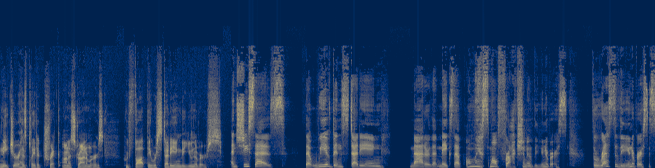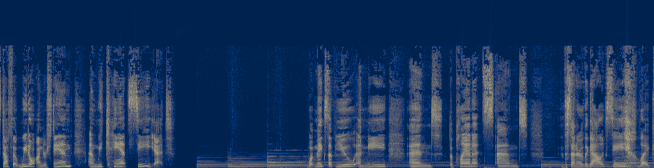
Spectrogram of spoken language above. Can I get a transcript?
Nature has played a trick on astronomers who thought they were studying the universe. And she says that we have been studying matter that makes up only a small fraction of the universe. The rest of the universe is stuff that we don't understand and we can't see yet. What makes up you and me and the planets and the center of the galaxy, like,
